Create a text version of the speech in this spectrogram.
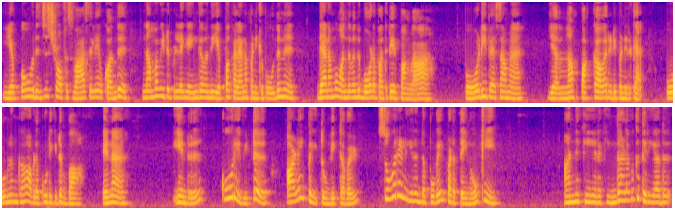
எப்பவும் ரிஜிஸ்டர் ஆஃபீஸ் வாசலே உட்காந்து நம்ம வீட்டு பிள்ளைங்க இங்கே வந்து எப்போ கல்யாணம் பண்ணிக்க போகுதுன்னு தினமும் வந்து வந்து போர்டை பார்த்துட்டே இருப்பாங்களா? போடி பேசாம எல்லாம் பக்காவாக ரெடி பண்ணியிருக்கேன் ஒழுங்கா அவளை கூட்டிக்கிட்டு வா. என்ன? என்று கூறிவிட்டு அழைப்பை துண்டித்தவள் சுவரில் இருந்த புகைப்படத்தை நோக்கி அன்னைக்கு எனக்கு இந்த அளவுக்கு தெரியாது.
